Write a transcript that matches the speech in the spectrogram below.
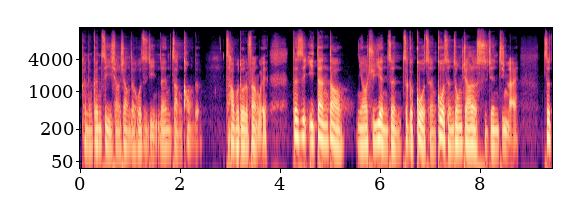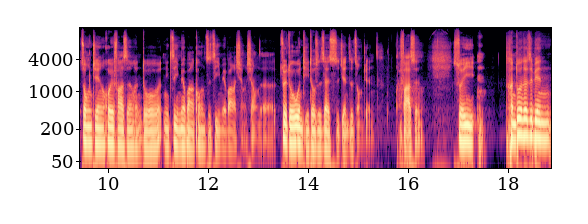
可能跟自己想象的或自己能掌控的差不多的范围。但是，一旦到你要去验证这个过程，过程中加了时间进来，这中间会发生很多你自己没有办法控制、自己没有办法想象的，最多问题都是在时间这中间发生。所以，很多人在这边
